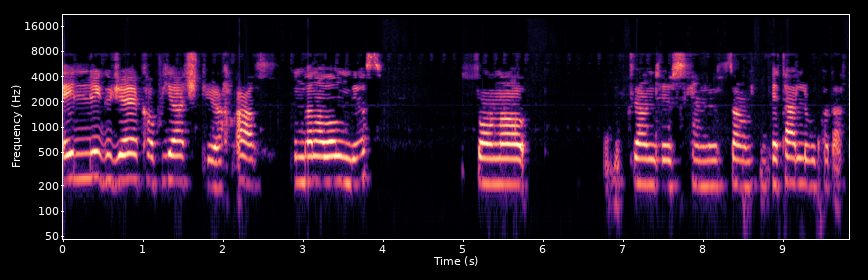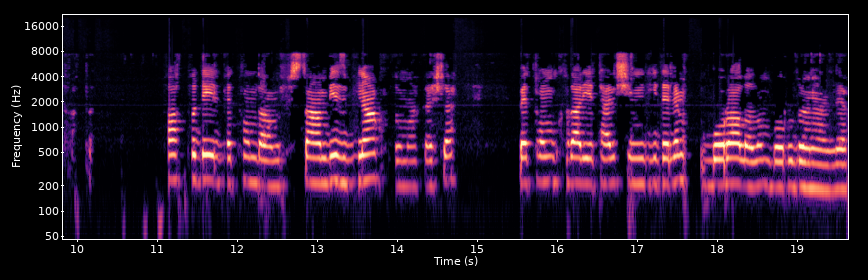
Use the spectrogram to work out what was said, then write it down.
50 güce kapıyı aç diyor. Al. Bundan alalım biraz. Sonra güçlendiririz kendimizi. Tamam. Yeterli bu kadar tahta. Tahta değil beton da almışız. Tamam biz bina kuralım arkadaşlar. Beton bu kadar yeterli. Şimdi gidelim boru alalım. Boru da önemli.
